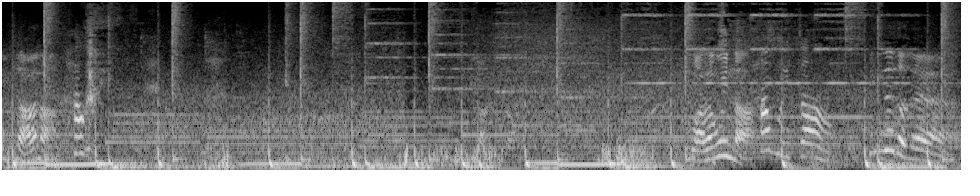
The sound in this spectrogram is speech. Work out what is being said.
밝지 않아. 하고 뭐안 하고 있나? 하고 있어. 힘들다 쟤.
